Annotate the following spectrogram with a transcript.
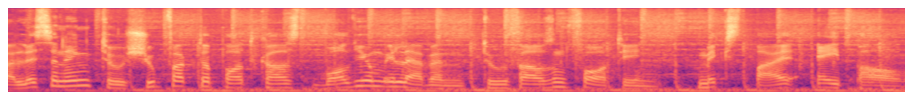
Are listening to Schubfaktor Podcast Volume 11 2014, mixed by A-Paul.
